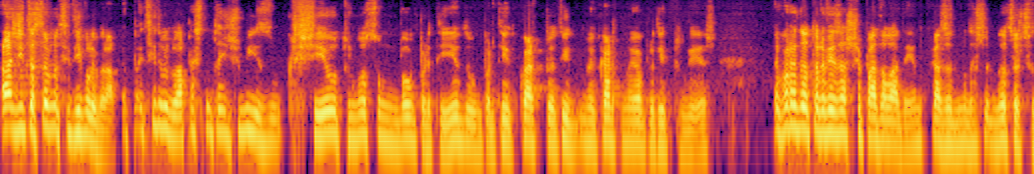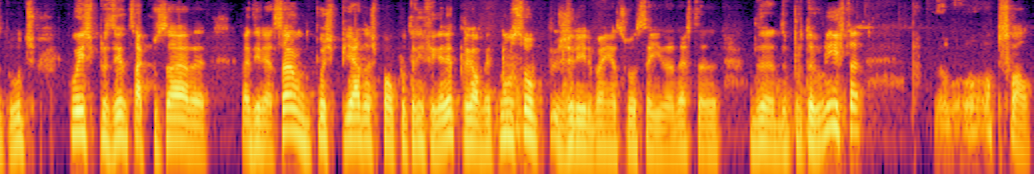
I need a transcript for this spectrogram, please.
a agitação na Iniciativa Liberal. A Iniciativa Liberal parece que não tem juízo. Cresceu, tornou-se um bom partido, um partido, quarto partido, quarto maior partido português. Agora anda outra vez à chapada lá dentro, por causa de mudanças de estatutos, com ex-presidentes a acusar a, direção, depois piadas para o Coutinho Figueiredo, que realmente não soube gerir bem a sua saída desta de, de protagonista oh, pessoal,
